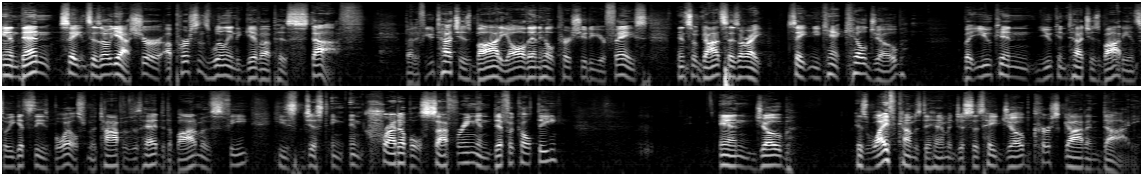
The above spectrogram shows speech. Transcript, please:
And then Satan says, "Oh yeah, sure, a person's willing to give up his stuff." But if you touch his body, all then he'll curse you to your face. And so God says, All right, Satan, you can't kill Job, but you can you can touch his body. And so he gets these boils from the top of his head to the bottom of his feet. He's just in incredible suffering and difficulty. And Job, his wife comes to him and just says, Hey, Job, curse God and die.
